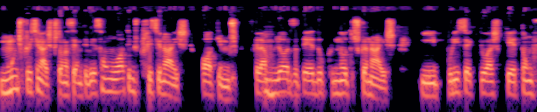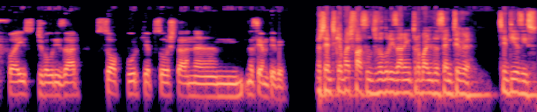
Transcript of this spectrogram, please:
muitos profissionais que estão na CMTV são ótimos profissionais, ótimos, se calhar uhum. melhores até do que noutros canais. E por isso é que eu acho que é tão feio se desvalorizar só porque a pessoa está na, na CMTV. Mas sentes que é mais fácil desvalorizarem o trabalho da CMTV? Sentias isso?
